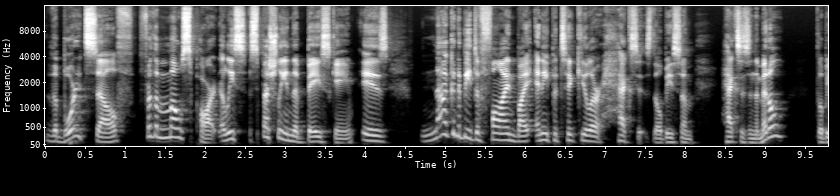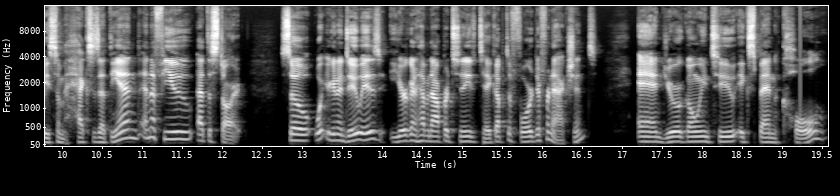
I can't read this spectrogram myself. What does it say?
the board itself, for the most part, at least especially in the base game, is not going to be defined by any particular hexes. There'll be some hexes in the middle, there'll be some hexes at the end, and a few at the start. So, what you're going to do is you're going to have an opportunity to take up to four different actions, and you're going to expend coal,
